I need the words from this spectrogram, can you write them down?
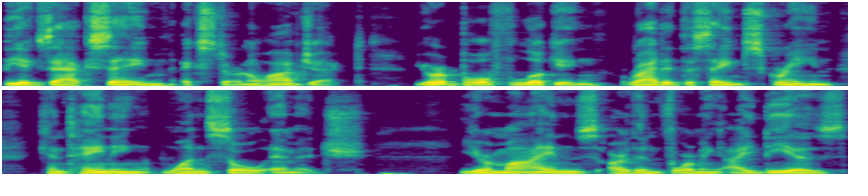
the exact same external object. You're both looking right at the same screen containing one sole image your minds are then forming ideas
